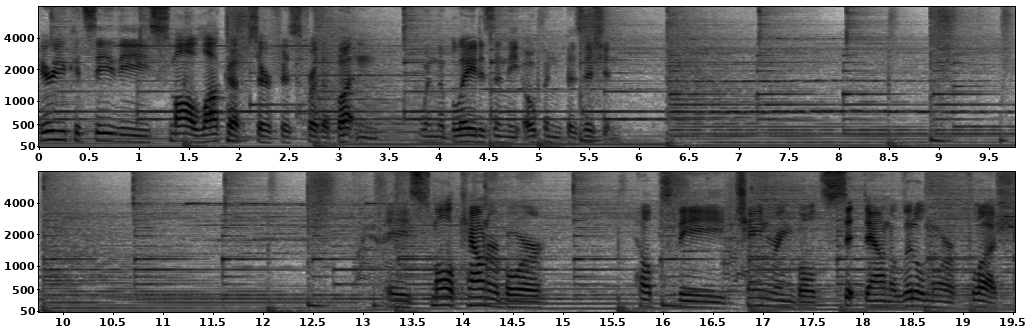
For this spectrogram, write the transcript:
Here you could see the small lockup surface for the button when the blade is in the open position. A small counter bore helps the chainring bolts sit down a little more flush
